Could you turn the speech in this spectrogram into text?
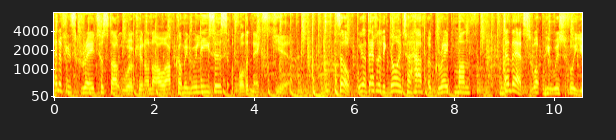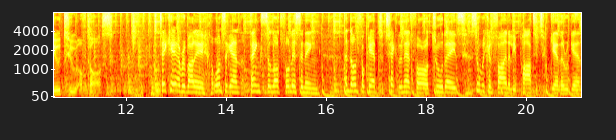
and it feels great to start working on our upcoming releases for the next year. So, we are definitely going to have a great month, and that's what we wish for you too, of course. Take care, everybody. Once again, thanks a lot for listening. And don't forget to check the net for our tour dates so we can finally party together again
